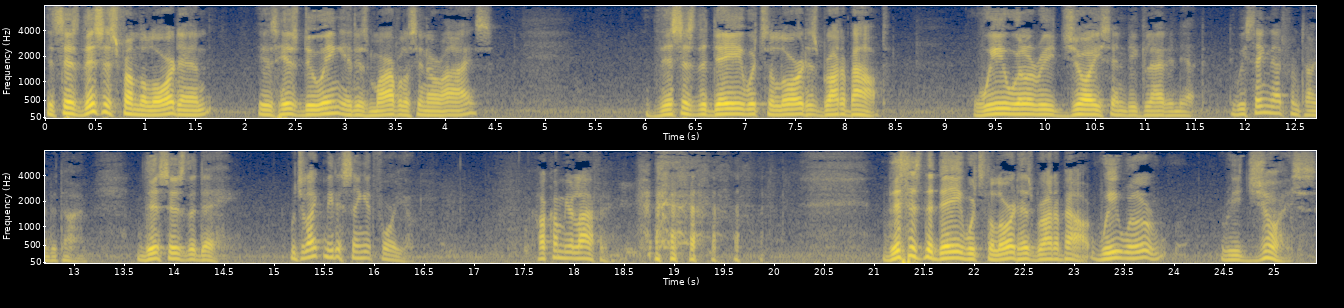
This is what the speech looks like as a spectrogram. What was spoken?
It says, This is from the Lord and is his doing. It is marvelous in our eyes. This is the day which the Lord has brought about. We will rejoice and be glad in it. Do we sing that from time to time? This is the day. Would you like me to sing it for you? How come you're laughing? This is the day which the Lord has brought about. We will rejoice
